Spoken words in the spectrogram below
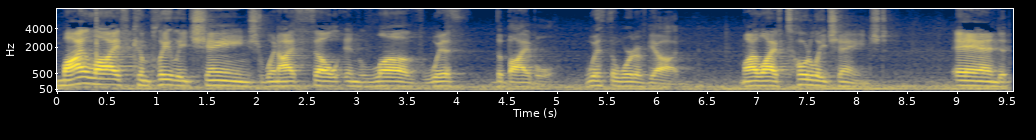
my life completely changed when I fell in love with the Bible, with the Word of God. My life totally changed. And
